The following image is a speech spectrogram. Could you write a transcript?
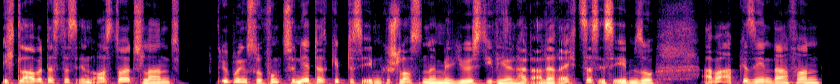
Ich glaube, dass das in Ostdeutschland übrigens so funktioniert. Da gibt es eben geschlossene Milieus, die wählen halt alle rechts. Das ist eben so. Aber abgesehen davon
